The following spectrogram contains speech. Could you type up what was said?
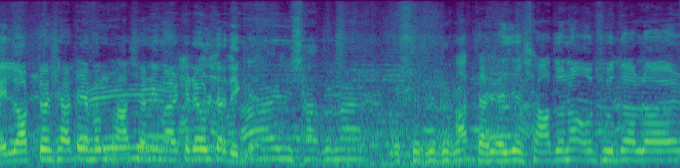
এই লট্টোর সাথে এবং ভাসানি মার্কেটের উল্টা দিকে। আচ্ছা এই যে সাধনা ওষুধালয়ের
